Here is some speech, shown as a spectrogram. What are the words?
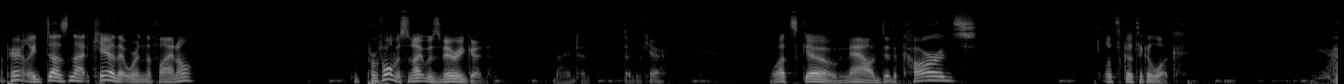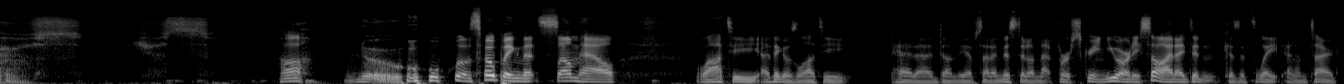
apparently does not care that we're in the final. Performance tonight was very good. I didn't, didn't care. Let's go. Now, do the cards... Let's go take a look. Yes. Yes. Oh, no. I was hoping that somehow Lottie, I think it was Lottie, had uh, done the upside. I missed it on that first screen. You already saw it. I didn't because it's late and I'm tired.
